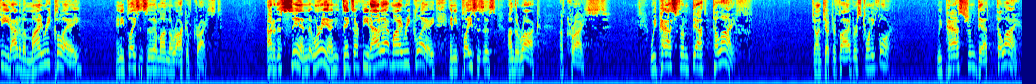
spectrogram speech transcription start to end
feet out of the miry clay and he places them on the rock of Christ. Out of the sin that we're in, he takes our feet out of that miry clay and he places us on the rock of Christ. We pass from death to life. John chapter 5, verse 24. We pass from death to life.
